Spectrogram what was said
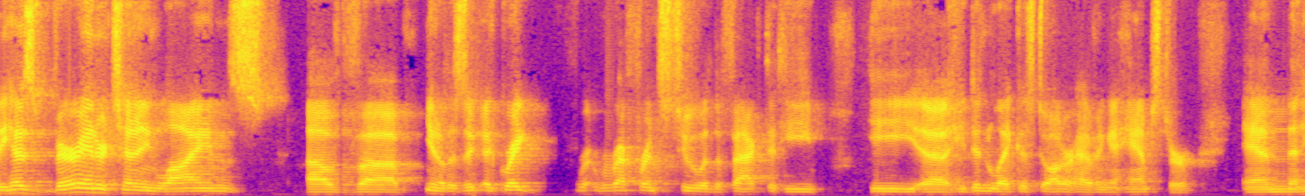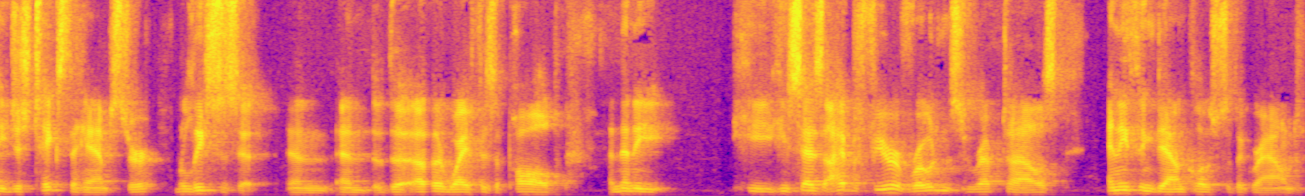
he has very entertaining lines of uh, you know there's a, a great re- reference to the fact that he he uh, he didn't like his daughter having a hamster, and then he just takes the hamster, releases it, and and the other wife is appalled, and then he he he says, "I have a fear of rodents and reptiles, anything down close to the ground,"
